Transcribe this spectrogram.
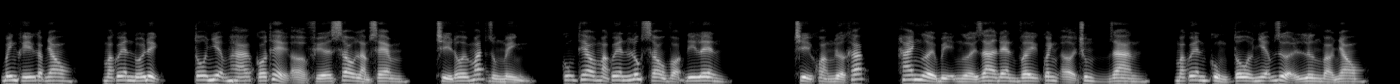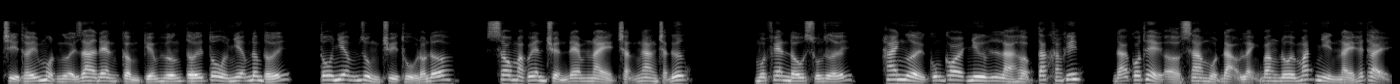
binh khí gặp nhau, mà Quyên đối địch, tô nhiệm há có thể ở phía sau làm xem, chỉ đôi mắt dùng mình, cũng theo mà Quyên lúc sau vọt đi lên. Chỉ khoảng nửa khắc, hai người bị người da đen vây quanh ở trung gian, mà Quyên cùng tô nhiễm rửa lưng vào nhau, chỉ thấy một người da đen cầm kiếm hướng tới tô nhiễm đâm tới, tô nhiễm dùng chùy thủ đón đỡ, sau mà Quyên chuyển đem này chặn ngang chặt đứt. Một phen đấu xuống dưới, hai người cũng coi như là hợp tác khăng khít, đã có thể ở xa một đạo lạnh băng đôi mắt nhìn này hết thảy,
